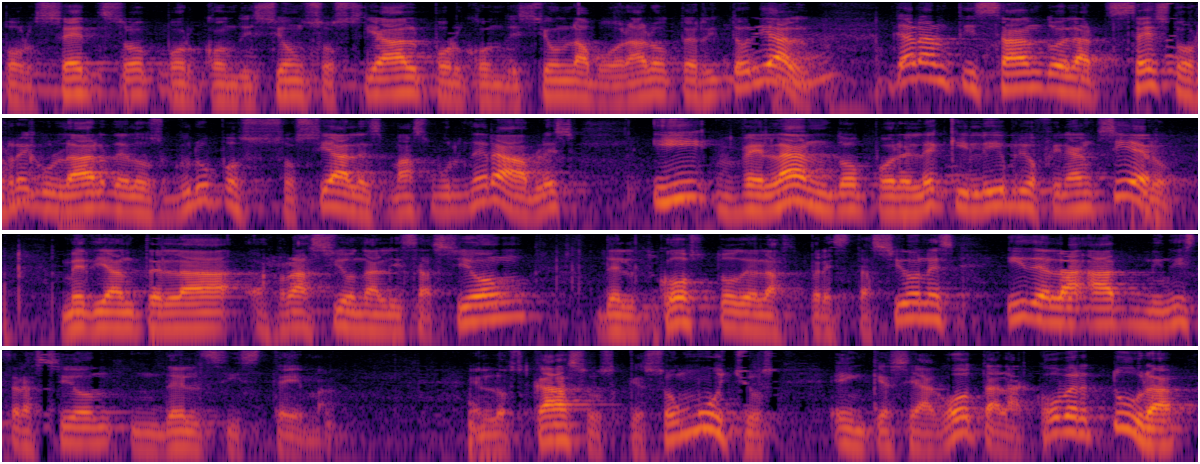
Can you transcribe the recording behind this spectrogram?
por sexo, por condición social, por condición laboral o territorial, garantizando el acceso regular de los grupos sociales más vulnerables y velando por el equilibrio financiero mediante la racionalización del costo de las prestaciones y de la administración del sistema. En los casos, que son muchos, en que se agota la cobertura,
